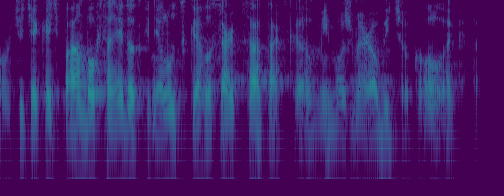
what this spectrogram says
Určite, keď Pán Boh sa nedotkne ľudského srdca, tak eh, my môžeme robiť čokoľvek. Tak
